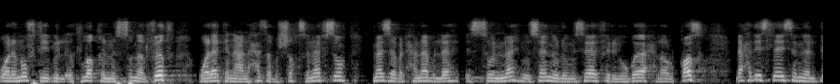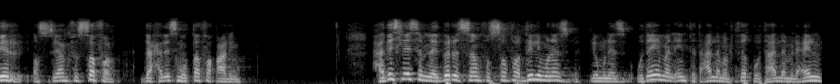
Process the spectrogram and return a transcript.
ولا نفتي بالإطلاق أن السنة الفطر ولكن على حسب الشخص نفسه. مذهب الحنابلة السنة يسن لمسافر يباح له القصر. ده حديث ليس من البر الصيام في السفر. ده حديث متفق عليه. حديث ليس من البر الصيام في السفر دي لمناسبة لمناسبة. ودايما أنت تتعلم الفقه وتعلم العلم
